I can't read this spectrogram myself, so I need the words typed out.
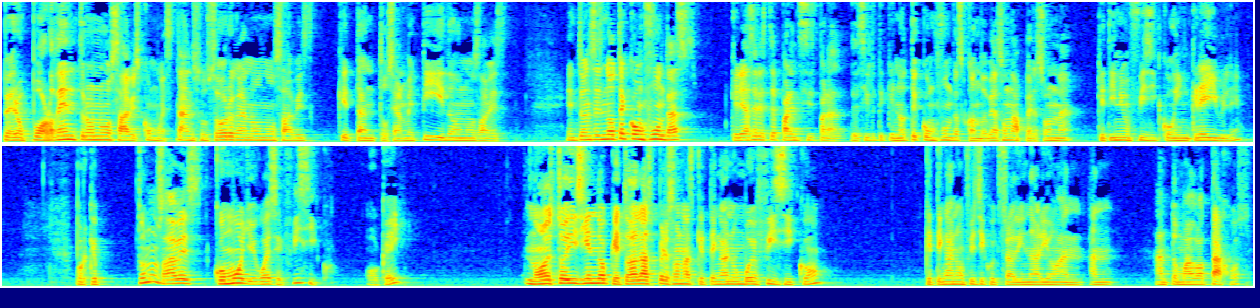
pero por dentro no sabes cómo están sus órganos, no sabes qué tanto se ha metido, no sabes. Entonces no te confundas, quería hacer este paréntesis para decirte que no te confundas cuando veas a una persona que tiene un físico increíble, porque tú no sabes cómo llegó ese físico, ¿ok? No estoy diciendo que todas las personas que tengan un buen físico, que tengan un físico extraordinario, han, tomado atajos,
